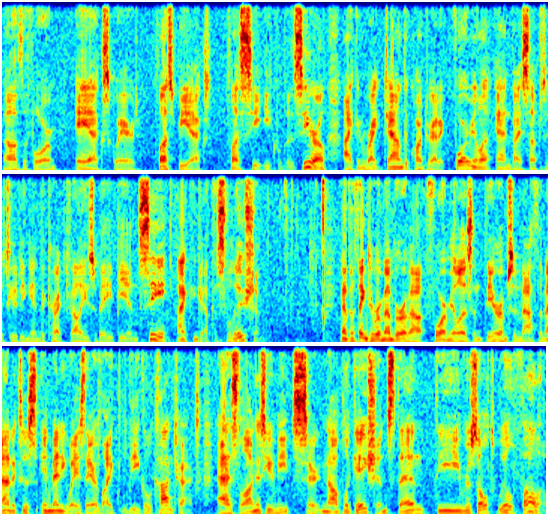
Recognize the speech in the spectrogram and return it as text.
of the form ax squared plus bx plus c equal to 0, I can write down the quadratic formula, and by substituting in the correct values of a, b, and c, I can get the solution. Now, the thing to remember about formulas and theorems in mathematics is, in many ways, they are like legal contracts. As long as you meet certain obligations, then the result will follow.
